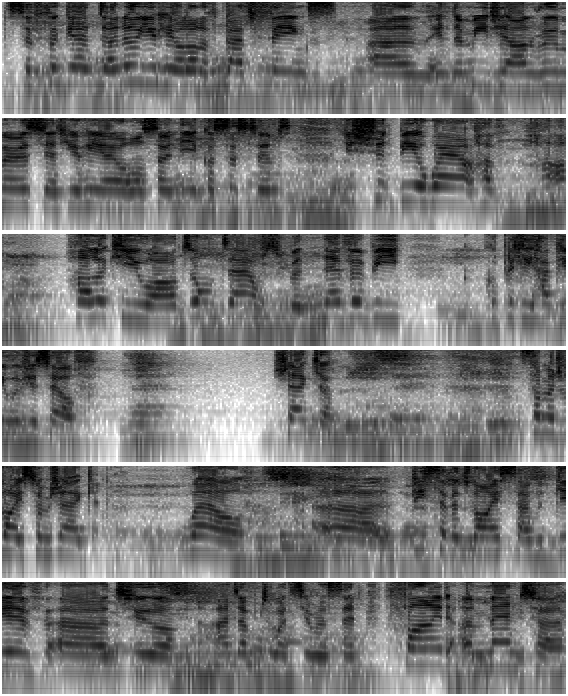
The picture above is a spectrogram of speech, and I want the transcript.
So forget, I know you hear a lot of bad things um, in the media and rumors that you hear also in the ecosystems. You should be aware of how, how lucky you are, don't doubt, but never be completely happy with yourself. Jacques, some advice from Jacques. Well, uh, piece of advice I would give uh, to um, add up to what Cyril said: find a mentor,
